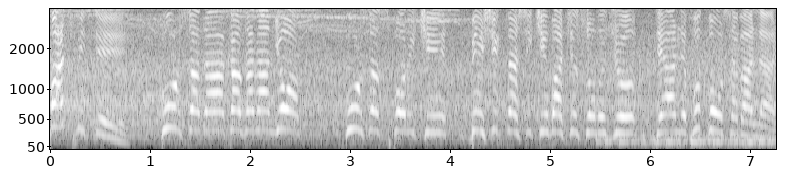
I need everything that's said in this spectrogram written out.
Maç bitti. Bursa'da kazanan yok. Bursa Spor 2, Beşiktaş 2 maçın sonucu. Değerli futbol severler.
